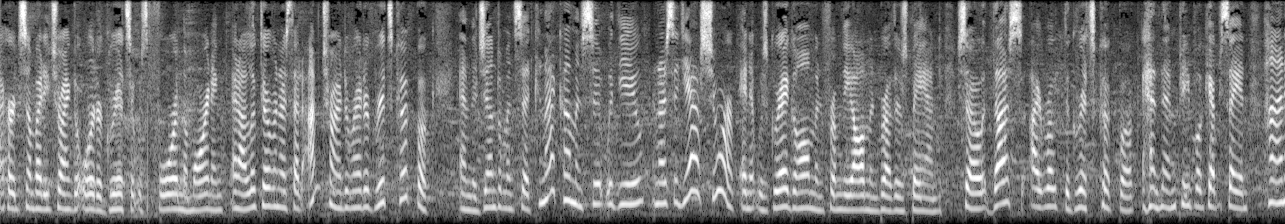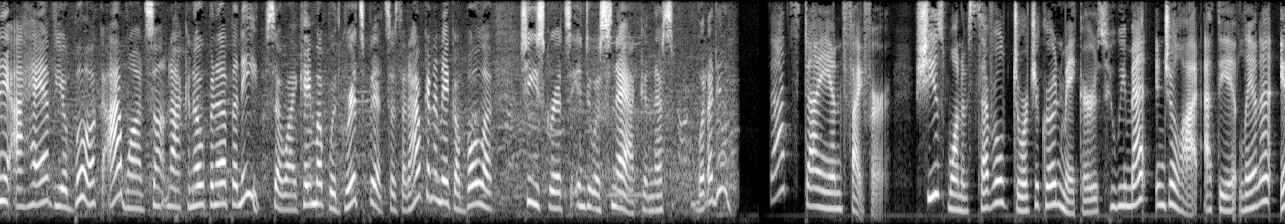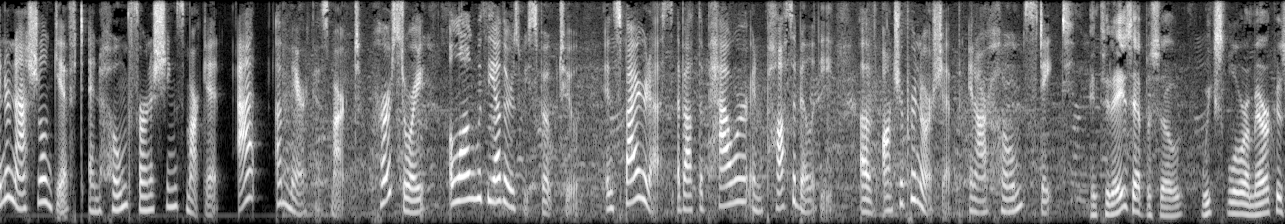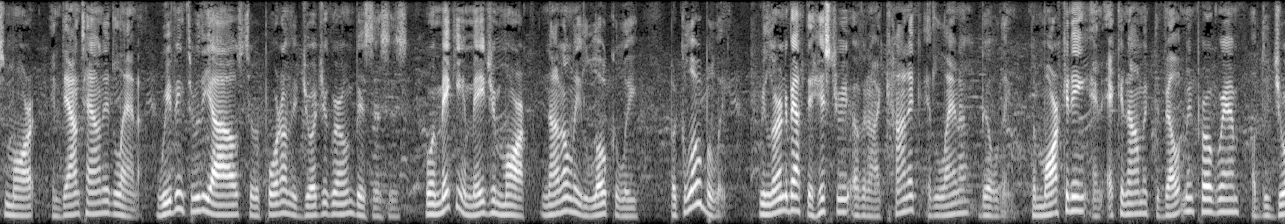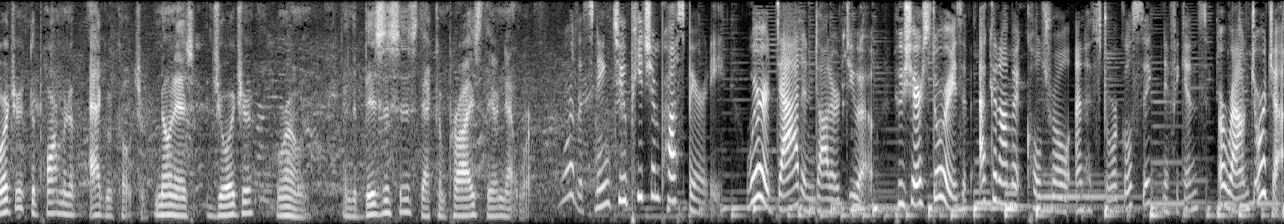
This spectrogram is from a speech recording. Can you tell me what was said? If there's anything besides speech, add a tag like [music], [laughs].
I heard somebody trying to order grits. It was four in the morning. And I looked over and I said, I'm trying to write a grits cookbook. And the gentleman said, Can I come and sit with you? And I said, Yeah, sure. And it was Gregg Allman from the Allman Brothers Band. So thus I wrote the grits cookbook. [laughs] And then people kept saying, Honey, I have your book. I want something I can open up and eat. So I came up with grits bits. I said, How can I make a bowl of cheese grits into a snack? And that's what I did. That's Diane Pfeiffer. She's one of several Georgia grown makers who we met in July at the Atlanta International Gift and Home Furnishings Market at America's Mart. Her story, along with the others we spoke to, inspired us about the power and possibility of entrepreneurship in our home state. In today's episode, we explore America's Mart in downtown Atlanta, weaving through the aisles to report on the Georgia grown businesses who are making a major mark not only locally but globally. We learned about the history of an iconic Atlanta building, the marketing and economic development program of the Georgia Department of Agriculture, known as Georgia Grown, and the businesses that comprise their network. You're listening to Peach and Prosperity. We're a dad and daughter duo who share stories of economic, cultural, and historical significance around Georgia.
